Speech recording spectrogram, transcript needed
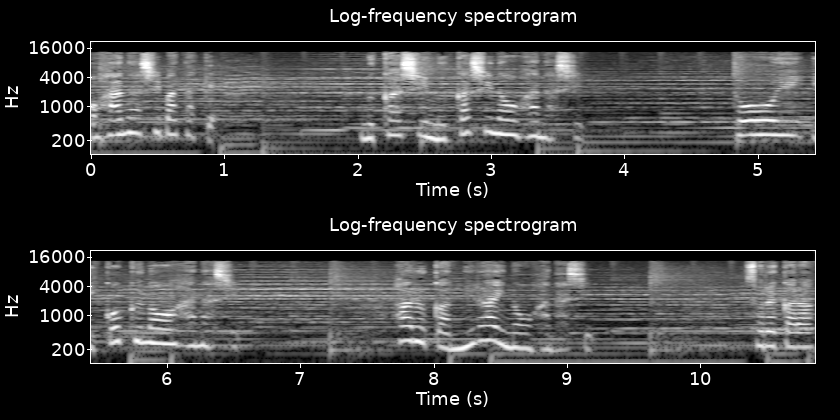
お話畑。昔々のお話。遠い異国のお話。遥か未来のお話。それから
